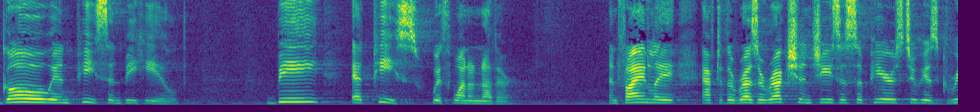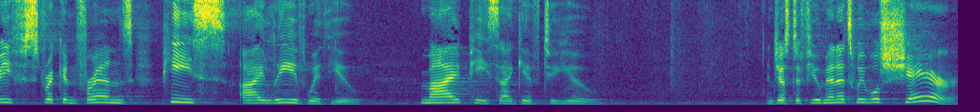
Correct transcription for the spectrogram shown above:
Go in peace and be healed. Be at peace with one another. And finally, after the resurrection, Jesus appears to his grief stricken friends Peace I leave with you, my peace I give to you. In just a few minutes, we will share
